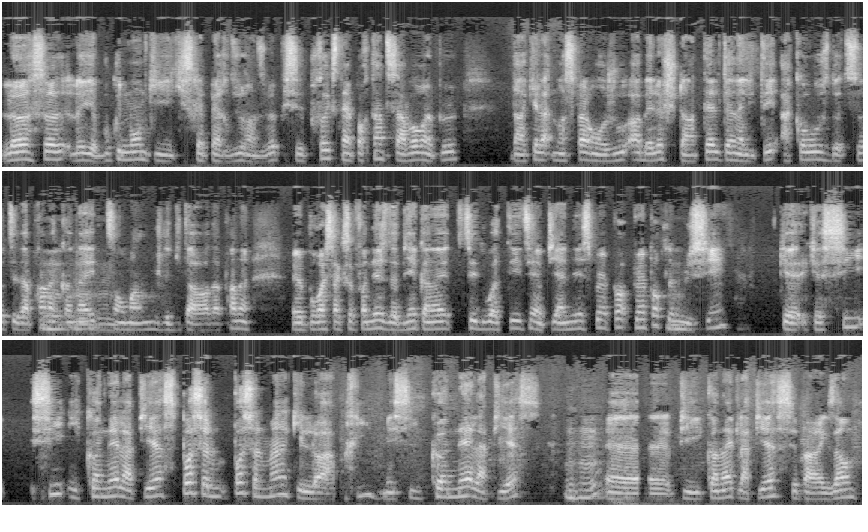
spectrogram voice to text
Là, ça, là, il y a beaucoup de monde qui, qui serait perdu rendu là. Puis c'est pour ça que c'est important de savoir un peu dans quelle atmosphère on joue. Ah, ben là, je suis dans telle tonalité à cause de ça. D'apprendre à Mhm, connaître mhm. son manche de guitare, d'apprendre euh, pour un saxophoniste de bien connaître ses doigtés, tu sais, un pianiste, peu importe, peu importe le Mhm. musicien, que, que si, si il connaît la pièce, pas, seul, pas seulement qu'il l'a appris, mais s'il connaît la pièce, Mhm. euh, euh, puis connaître la pièce, c'est par exemple,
